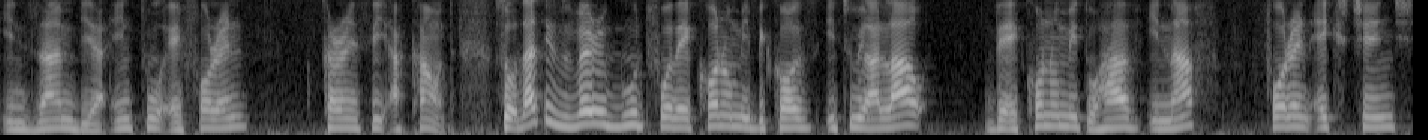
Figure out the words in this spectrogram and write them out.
in Zambia into a foreign currency account. So that is very good for the economy because it will allow the economy to have enough foreign exchange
